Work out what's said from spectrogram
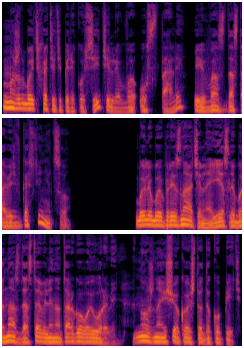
Может быть, хотите перекусить или вы устали и вас доставить в гостиницу? Были бы признательны, если бы нас доставили на торговый уровень. Нужно еще кое-что докупить.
